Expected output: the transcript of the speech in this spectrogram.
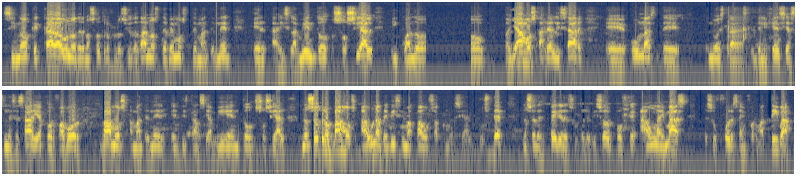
sino que cada uno de nosotros, los ciudadanos, debemos de mantener el aislamiento social y cuando vayamos a realizar eh, unas de nuestras diligencias necesarias, por favor, vamos a mantener el distanciamiento social. Nosotros vamos a una brevísima pausa comercial. Usted no se despegue de su televisor porque aún hay más de su fuerza informativa.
